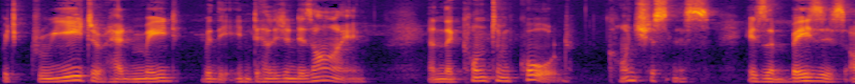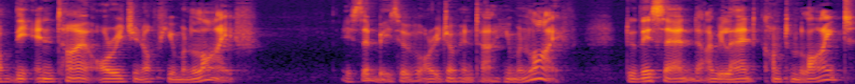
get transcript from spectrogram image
which creator had made with the intelligent design and the quantum code consciousness is the basis of the entire origin of human life. Is the basis of origin of entire human life. To this end i will add quantum light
